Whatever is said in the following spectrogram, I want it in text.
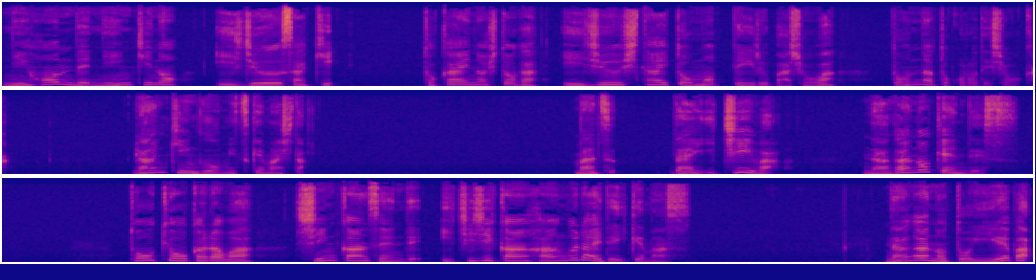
日本で人気の移住先。都会の人が移住したいと思っている場所はどんなところでしょうか。ランキングを見つけました。まず第1位は長野県です。東京からは新幹線で1時間半ぐらいで行けます。長野といえば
